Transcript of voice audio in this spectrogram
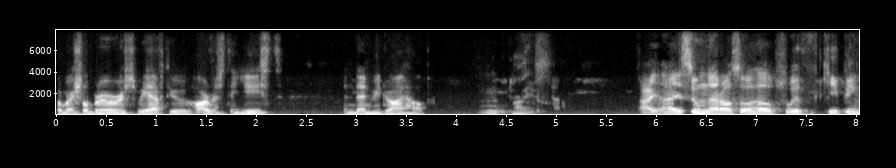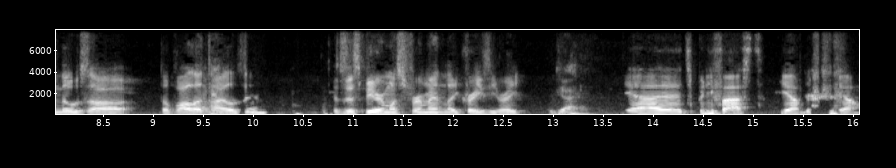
commercial brewers. We have to harvest the yeast, and then we dry hop. Nice. I, I assume that also helps with keeping those uh the volatiles in. Because this beer must ferment like crazy, right? Yeah. Yeah, it's pretty fast. Yeah, yeah,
